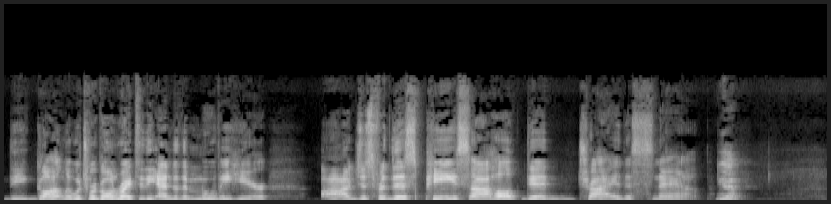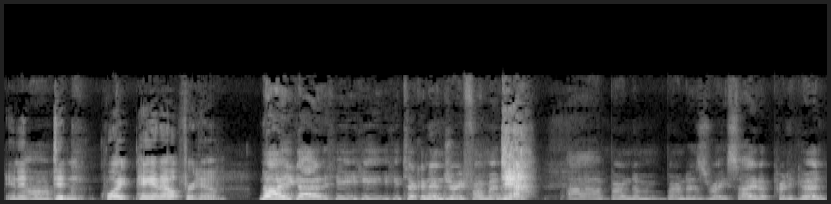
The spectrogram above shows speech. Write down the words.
the gauntlet, which we're going right to the end of the movie here. Uh, just for this piece, uh, Hulk did try the snap, Yeah. and it Uh. didn't quite pan out for him. No, he got he he he took an injury from it. Yeah, Uh, burned him burned his right side up pretty good,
